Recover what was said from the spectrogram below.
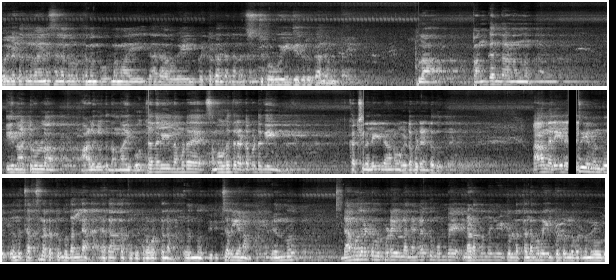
ഒരു ഘട്ടത്തിൽ വായനശാല പ്രവർത്തനം പൂർണമായി ഇല്ലാതാവുകയും കെട്ടിടം തന്നെ നശിച്ചു പോവുകയും ചെയ്തൊരു കാലമുണ്ടായി. പങ്കെന്താണെന്ന് ഈ നാട്ടിലുള്ള ആളുകൾക്ക് നന്നായി ബോധ്യ നിലയിൽ നമ്മുടെ സമൂഹത്തിൽ ഇടപെടുകയും കക്ഷി നിലയിലാണോ ഇടപെടേണ്ടത്? ആ നിലയിൽ എന്ത് എന്ന് ചർച്ച നടത്തുന്നതല്ല യഥാർത്ഥ പൊതുപ്രവർത്തനം എന്ന് തിരിച്ചറിയണം എന്ന് ദാമോദരട്ടൻ ഉൾപ്പെടെയുള്ള ഞങ്ങൾക്ക് മുമ്പേ നടന്നു നീങ്ങിയിട്ടുള്ള തലമുറയിൽപ്പെട്ടുള്ളവർ നമ്മളോട്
